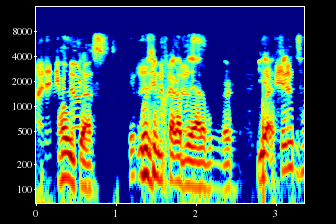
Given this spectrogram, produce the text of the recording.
I didn't even Oh notice. yes, it I was incredibly notice. out of order. Yeah, I mean, things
